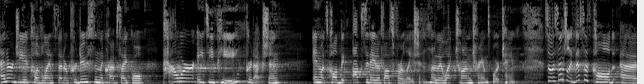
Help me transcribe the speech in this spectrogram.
energy equivalents that are produced in the Krebs cycle power ATP production in what's called the oxidative phosphorylation or the electron transport chain. So essentially this is called uh,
